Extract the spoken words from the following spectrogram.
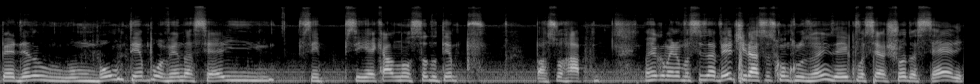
perdendo um bom tempo vendo a série sem, sem aquela noção do tempo passou rápido. Então recomendo vocês a ver, tirar suas conclusões aí que você achou da série,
